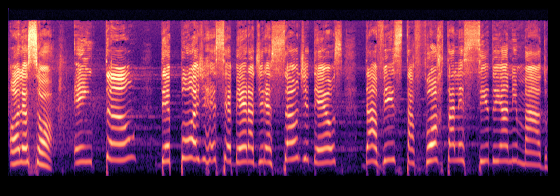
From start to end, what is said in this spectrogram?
Olha só, então, depois de receber a direção de Deus, Davi está fortalecido e animado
